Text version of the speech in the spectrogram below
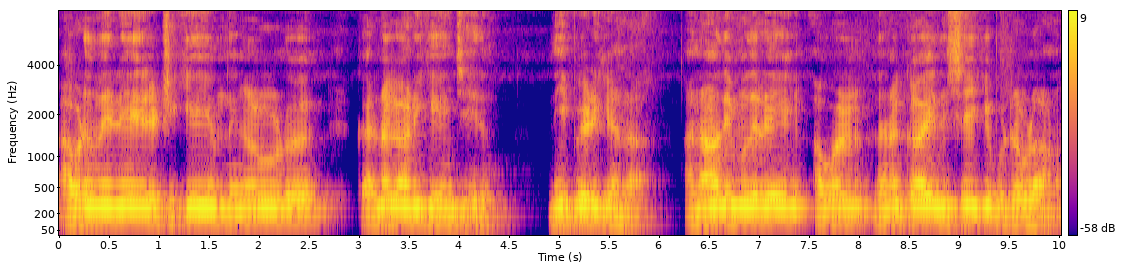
അവിടുന്ന് നിന്നെ രക്ഷിക്കുകയും നിങ്ങളോട് കരുണ കാണിക്കുകയും ചെയ്തു. നീ പേടിക്കേണ്ട. അനാദി മുതലേ അവൾ നിനക്കായി നിശ്ചയിക്കപ്പെട്ടവളാണ്.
